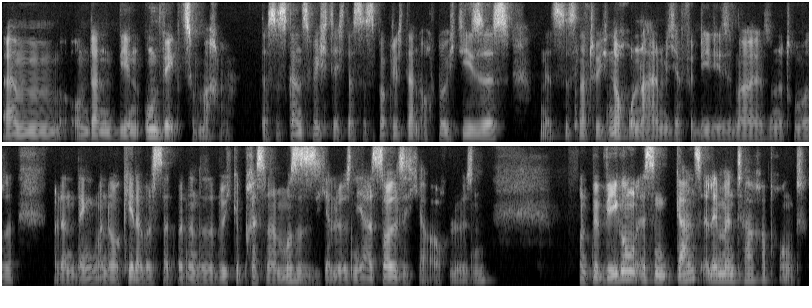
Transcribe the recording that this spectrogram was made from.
ähm, um dann den Umweg zu machen. Das ist ganz wichtig, dass es wirklich dann auch durch dieses, und jetzt ist es natürlich noch unheimlicher für die, die mal so eine Thrombose, weil dann denkt man, okay, da wird, wird dann so durchgepresst und dann muss es sich ja lösen. Ja, es soll sich ja auch lösen. Und Bewegung ist ein ganz elementarer Punkt.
